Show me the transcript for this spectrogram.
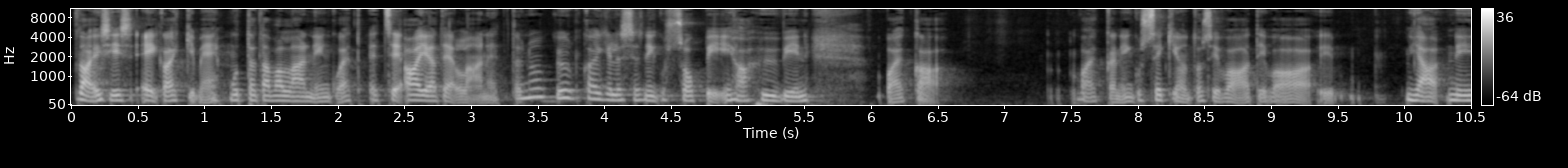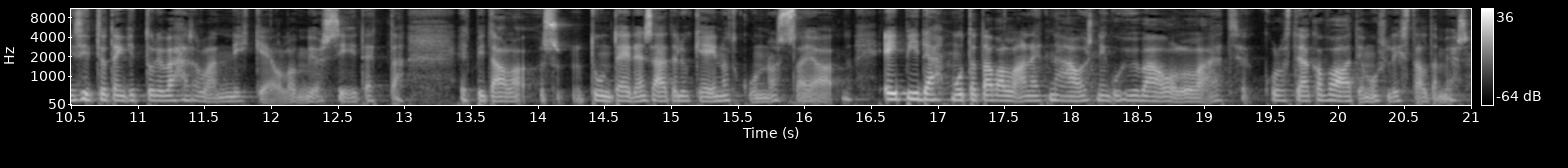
Tai siis ei kaikki mene, mutta tavallaan niin kuin, että, että se ajatellaan, että no kyllä kaikille se niin kuin sopii ihan hyvin, vaikka, vaikka niin kuin sekin on tosi vaativaa ja niin sitten jotenkin tuli vähän sellainen nihkeä olo myös siitä, että, että pitää olla tunteiden säätelykeinot kunnossa. Ja ei pidä, mutta tavallaan, että nämä olisi niin kuin hyvä olla. Että se kuulosti aika vaatimuslistalta myös.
